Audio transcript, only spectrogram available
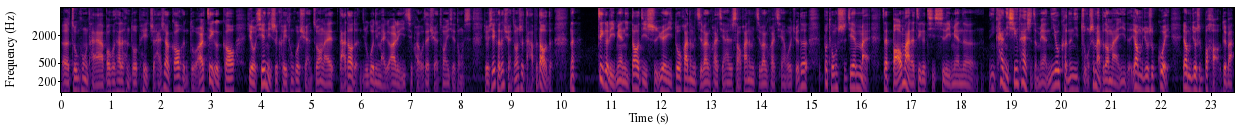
呃中控台啊，包括它的很多配置还是要高很多。而这个高，有些你是可以通过选装来达到的。如果你买个二零一七款，我再选装一些东西，有些可能选装是达不到的。那这个里面你到底是愿意多花那么几万块钱，还是少花那么几万块钱？我觉得不同时间买，在宝马的这个体系里面呢，你看你心态是怎么样？你有可能你总是买不到满意的，要么就是贵，要么就是不好，对吧？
